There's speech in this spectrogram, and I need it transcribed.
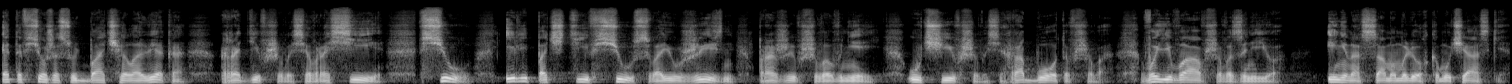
это все же судьба человека, родившегося в России, всю или почти всю свою жизнь прожившего в ней, учившегося, работавшего, воевавшего за нее, и не на самом легком участке,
